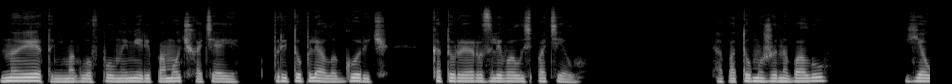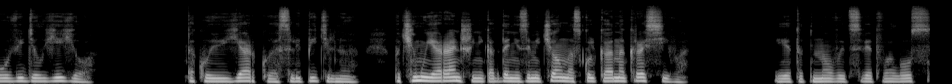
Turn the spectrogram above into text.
Но и это не могло в полной мере помочь, хотя и притупляло горечь, которая разливалась по телу. А потом уже на балу я увидел ее, Такую яркую, ослепительную. Почему я раньше никогда не замечал, насколько она красива? И этот новый цвет волос,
